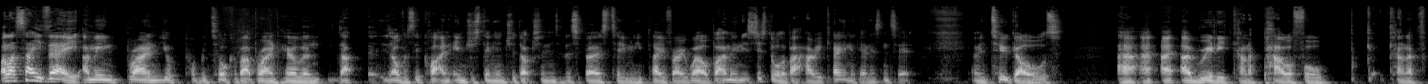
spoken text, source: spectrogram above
well, I say they. I mean, Bryan, you'll probably talk about Bryan Gil, and that is obviously quite an interesting introduction into the Spurs team, and he played very well. But I mean, it's just all about Harry Kane again, isn't it? I mean, two goals, a, a, really kind of powerful kind of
